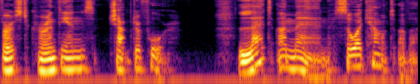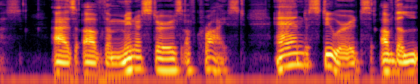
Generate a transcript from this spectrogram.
1 Corinthians chapter 4. Let a man so account of us as of the ministers of Christ and stewards of the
